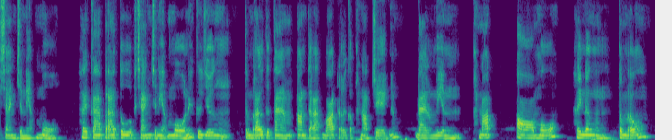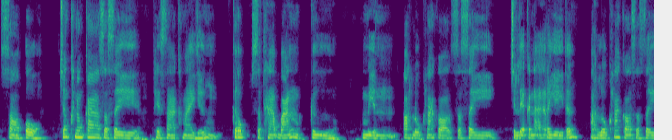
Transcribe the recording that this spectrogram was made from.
ផ្ចាញ់ចនៈមកហើយការប្រើតួផ្ចាញ់ចនៈមកនេះគឺយើងតម្រូវទៅតាមអន្តរបទឬក៏ផ្នត់ជែកហ្នឹងដែលមានផ្នត់អមកហើយនឹងតម្រងសពោចឹងក្នុងការសរសេរភាសាខ្មែរយើង គ្រប់ស្ថាប័នគឺមានអស់លោកខ្លះក៏សរសេរជាលក្ខណៈរាយទៅអស់លោកខ្លះក៏សរសេរ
